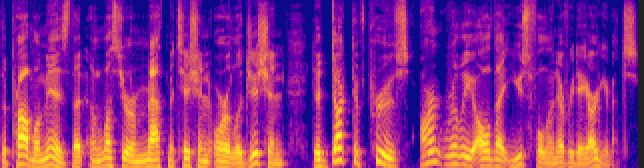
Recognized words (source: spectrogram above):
The problem is that unless you're a mathematician or a logician, deductive proofs aren't really all that useful in everyday arguments.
